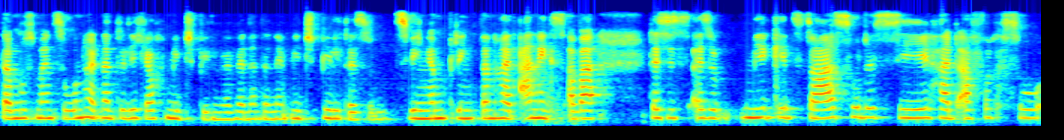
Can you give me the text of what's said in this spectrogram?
da muss mein Sohn halt natürlich auch mitspielen, weil wenn er dann nicht mitspielt, also zwingen bringt dann halt auch nichts. Aber das ist, also mir geht es da so, dass sie halt einfach so,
